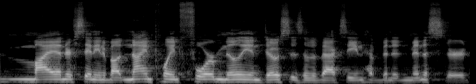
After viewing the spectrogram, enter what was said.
my understanding, about 9.4 million doses of the vaccine have been administered.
